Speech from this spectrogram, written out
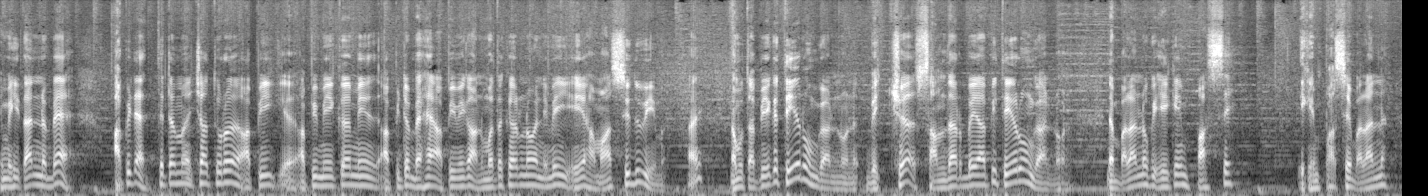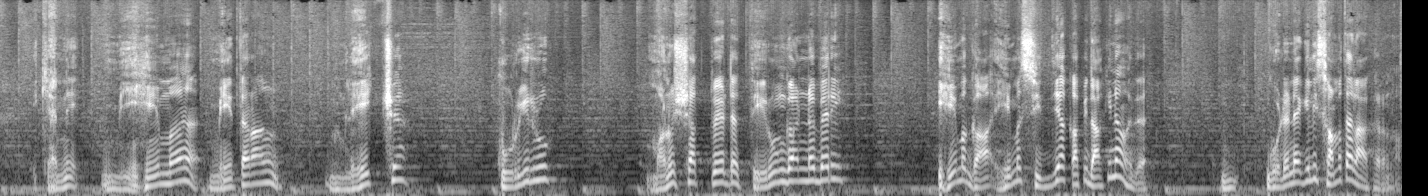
එම හිතන්න බෑ. අපිට ඇත්තටම චතුර අපි අපි මේක මේ අපිට බැහැ අපි මේක අනුමත කරනව නෙවෙයි ඒ හමස් සිදුවීම. නමුත් අපි ඒක තේරුම් ගන්න ඕන වෙච්ච සන්දර්භය අපි තේරුම් ගන්න ඕන. දැ බලන්නක ඒකෙන් පස්සේ එකෙන් පස්සේ බලන්න එකන්නේ මෙහෙම මේ තරං ලේච්ච කුරිරු මනුෂ්‍යත්වයට තේරුම් ගන්න බැරි එහෙම ගා එහෙම සිද්ධියක් අපි දකිනවද. ගොඩ නැගිලි සමතලා කරනවා.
